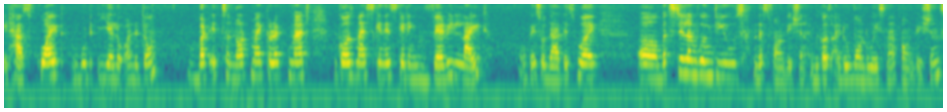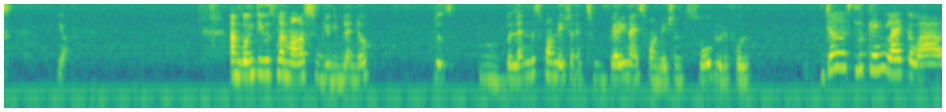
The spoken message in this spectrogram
It has quite good yellow undertone but it's a not my correct match because my skin is getting very light. Okay so that is why uh, but still I'm going to use this foundation because I don't want to waste my foundations. Yeah. I'm going to use my Mars Beauty Blender. Just blend this foundation. It's very nice foundation. So beautiful. Just looking like a wow.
